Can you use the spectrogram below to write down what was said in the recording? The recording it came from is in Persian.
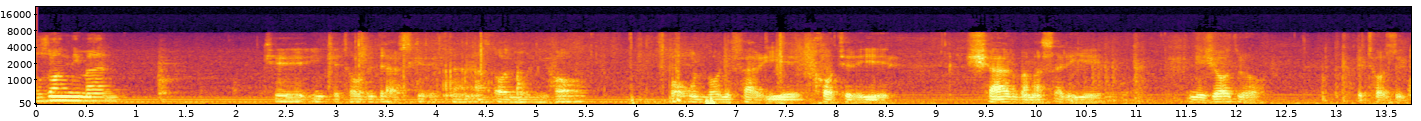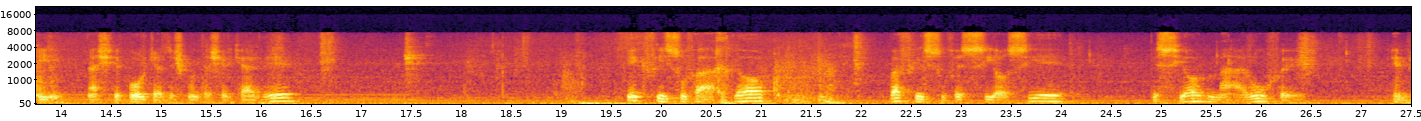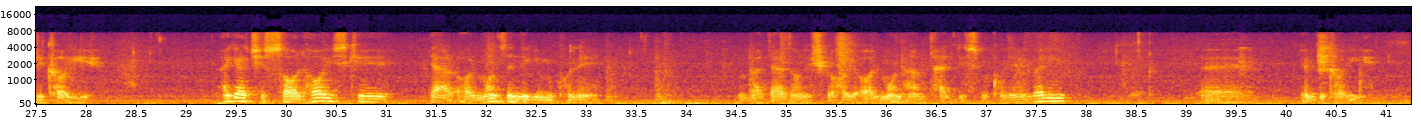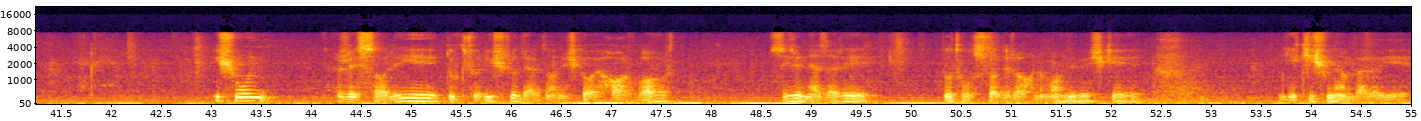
سوزان نیمن که این کتاب درس گرفتن از آلمانی ها با عنوان فرعی خاطره شر و مسئله نژاد را به تازگی نشر برج ازش منتشر کرده یک فیلسوف اخلاق و فیلسوف سیاسی بسیار معروف امریکاییه اگرچه سالهایی است که در آلمان زندگی می‌کنه و در دانشگاه های آلمان هم تدریس می‌کنه ولی امریکاییه ایشون رساله دکتریش رو در دانشگاه هاروارد زیر نظر دو تا استاد راهنما نوشت که یکیشون هم برای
